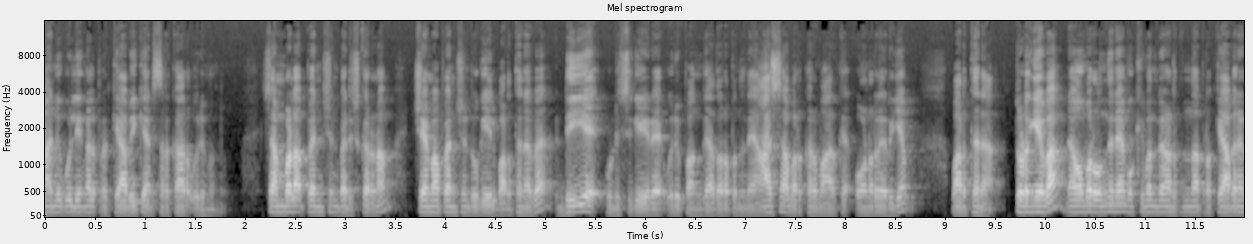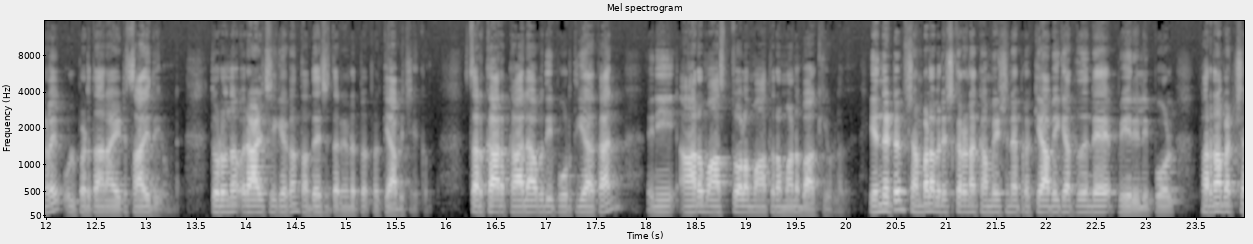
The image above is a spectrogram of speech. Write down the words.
ആനുകൂല്യങ്ങൾ പ്രഖ്യാപിക്കാൻ സർക്കാർ ഒരുങ്ങുന്നു. ശമ്പള പെൻഷൻ പരിഷ്കരണം ക്ഷേമ പെൻഷൻ തുകയിൽ വർധനവ് ഡി എ കുടിശ്ശികയുടെ ഒരു പങ്ക് അതോടൊപ്പം തന്നെ ആശാ വർക്കർമാർക്ക് ഓണറേറിയം വർധന തുടങ്ങിയവ നവംബർ ഒന്നിന് മുഖ്യമന്ത്രി നടത്തുന്ന പ്രഖ്യാപനങ്ങളിൽ ഉൾപ്പെടുത്താനായിട്ട് സാധ്യതയുണ്ട്. തുടർന്ന് ഒരാഴ്ചയ്ക്കകം തദ്ദേശ തെരഞ്ഞെടുപ്പ് പ്രഖ്യാപിച്ചേക്കും. സർക്കാർ കാലാവധി പൂർത്തിയാക്കാൻ ഇനി ആറു മാസത്തോളം മാത്രമാണ് ബാക്കിയുള്ളത്. എന്നിട്ടും ശമ്പള പരിഷ്കരണ കമ്മീഷനെ പ്രഖ്യാപിക്കാത്തതിന്റെ പേരിൽ ഇപ്പോൾ ഭരണപക്ഷ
